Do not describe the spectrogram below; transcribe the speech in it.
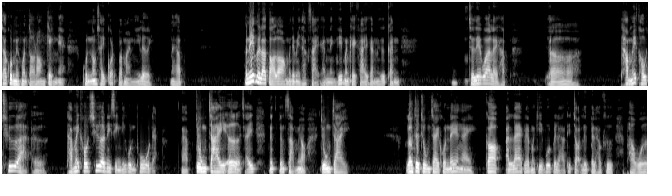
ถ้าคุณเป็นคนต่อรองเก่งเนี่ย คุณต้องใช้กฎประมาณนี้เลยนะครับคราวนี้เวลาต่อรองมันจะมีทักษะอันหนึ่งที่มันคล้าย ๆ กันคือการ จะเรียกว่าอะไรครับเอ่อทำให้เขาเชื่อเออทำให้เขาเชื่อในสิ่งที่คุณพูดอะนะครับจูงใจเออ ใช้นึกนึกสับไม่ออก จูงใจ เราจะจูงใจคนได้ยังไง ก็อันแรกเลยเมื่อกี้พูดไปแล้วที่เจาะลึกไปแล้วคือ power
